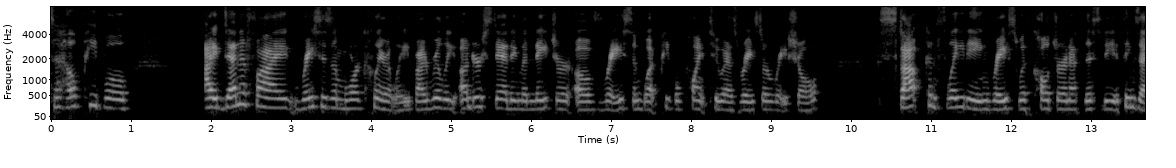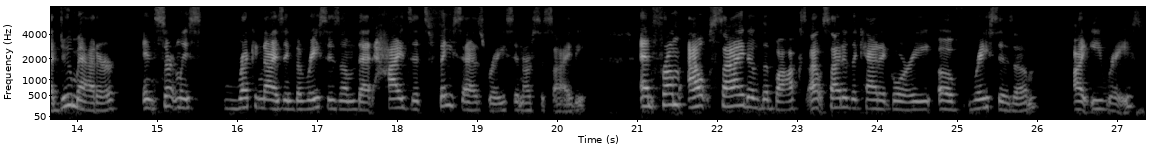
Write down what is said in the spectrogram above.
to help people identify racism more clearly by really understanding the nature of race and what people point to as race or racial. Stop conflating race with culture and ethnicity, things that do matter, and certainly recognizing the racism that hides its face as race in our society. And from outside of the box, outside of the category of racism, i.e., race,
